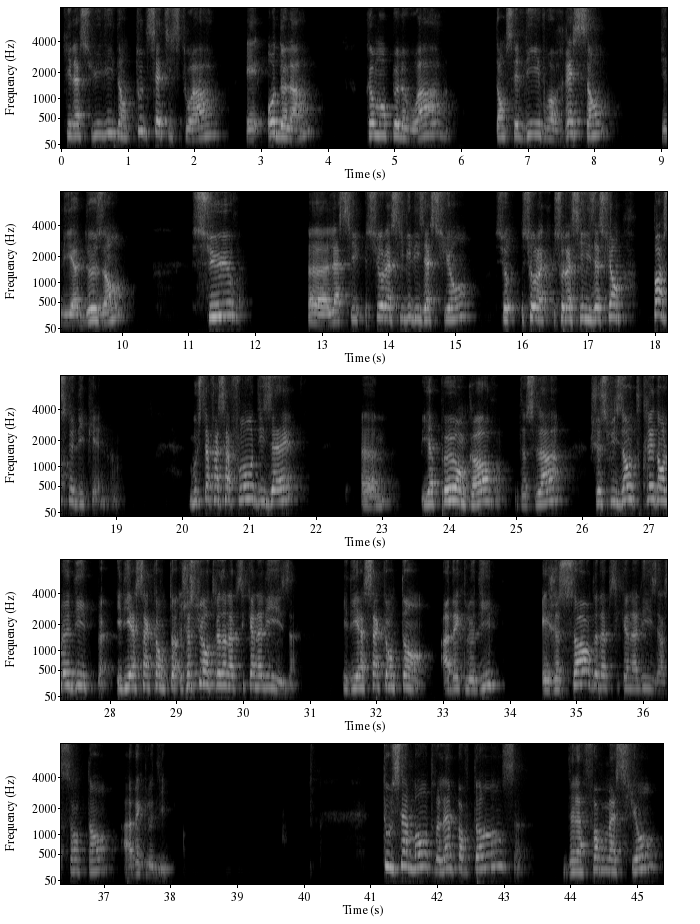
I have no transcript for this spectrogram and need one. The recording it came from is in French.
qu'il a suivi dans toute cette histoire et au-delà, comme on peut le voir dans ses livres récents d'il y a deux ans sur, euh, la, sur la civilisation sur, sur, la, sur la civilisation post-oedipienne. Mustapha Safon disait, euh, il y a peu encore de cela, je suis entré dans il y a 50 ans, je suis entré dans la psychanalyse il y a 50 ans avec l'Oedipe et je sors de la psychanalyse à 100 ans avec l'Oedipe. Tout ça montre l'importance de la formation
